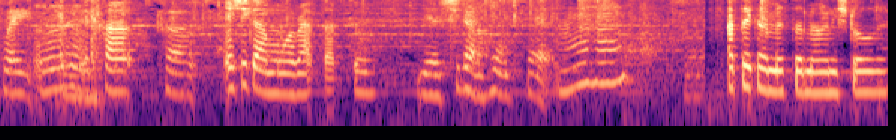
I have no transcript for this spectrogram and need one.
plates Mm -hmm. and the cups. cups. And she got more wrapped up too. Yeah, she got a whole set. Mm-hmm. I think I messed up Melanie's stroller.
